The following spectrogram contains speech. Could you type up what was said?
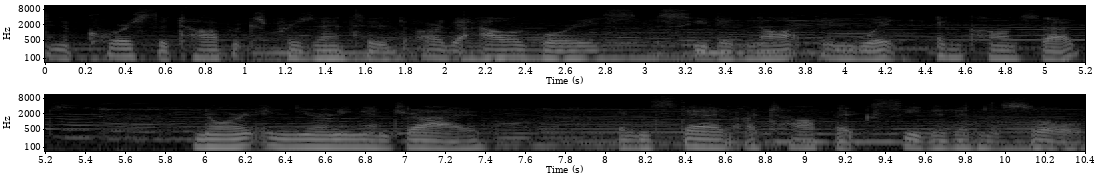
And of course, the topics presented are the allegories seated not in wit and concepts, nor in yearning and drive, but instead are topics seated in the soul.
